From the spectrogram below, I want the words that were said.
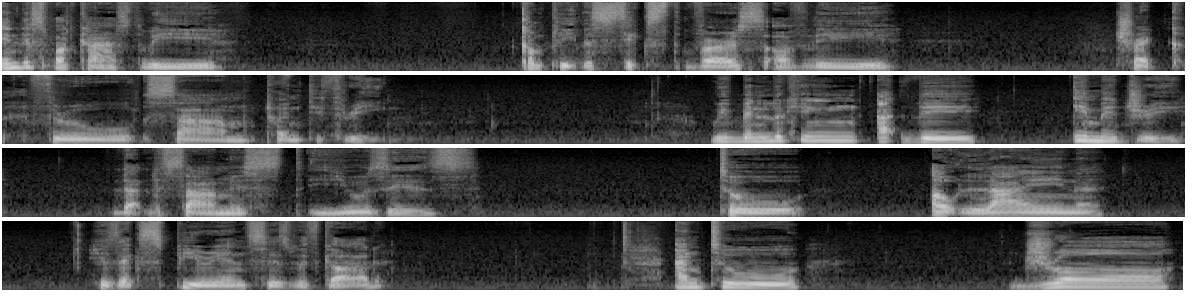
In this podcast, we complete the sixth verse of the trek through Psalm 23. We've been looking at the imagery that the psalmist uses to outline his experiences with God and to draw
